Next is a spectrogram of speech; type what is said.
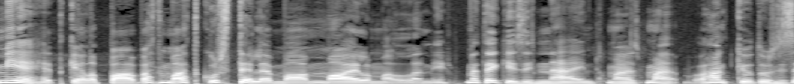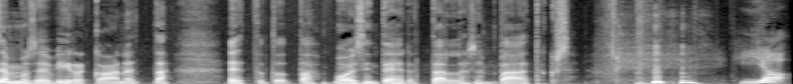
miehet kelpaavat matkustelemaan maailmalla, niin mä tekisin näin. Mä, mä hankkiutuisin semmoiseen virkaan, että, että tota, voisin tehdä tällaisen päätöksen. Ja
